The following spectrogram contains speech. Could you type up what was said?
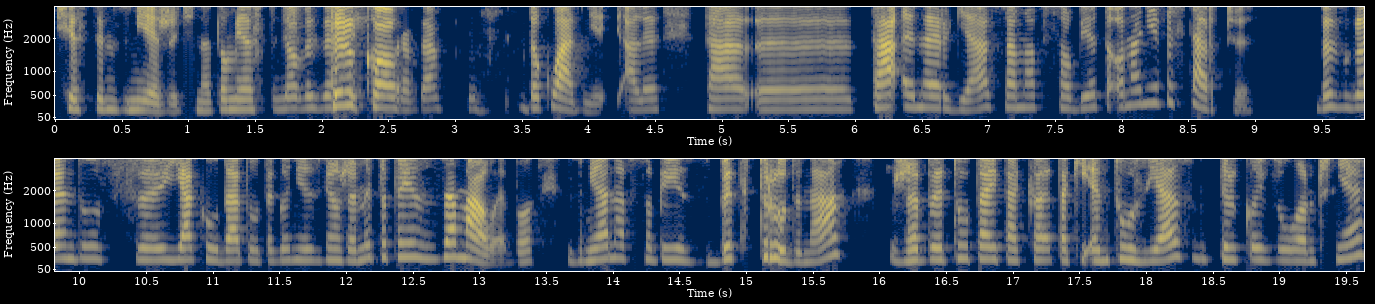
się z tym zmierzyć. Natomiast Nowy zeszycik, tylko, prawda? Dokładnie, ale ta, e, ta energia sama w sobie, to ona nie wystarczy bez względu z jaką datą tego nie zwiążemy, to to jest za małe, bo zmiana w sobie jest zbyt trudna, żeby tutaj taka, taki entuzjazm tylko i wyłącznie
